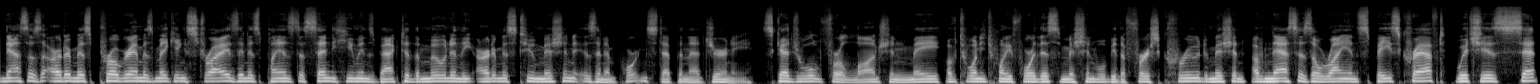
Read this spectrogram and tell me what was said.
NASA's Artemis program is making strides in its plans to send humans back to the moon, and the Artemis 2 mission is an important step in that journey. Scheduled for launch in May of 2024, this mission will be the first crewed mission of NASA's Orion spacecraft, which is set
